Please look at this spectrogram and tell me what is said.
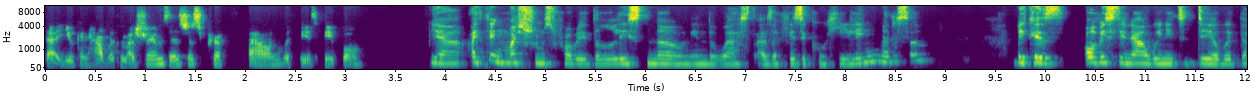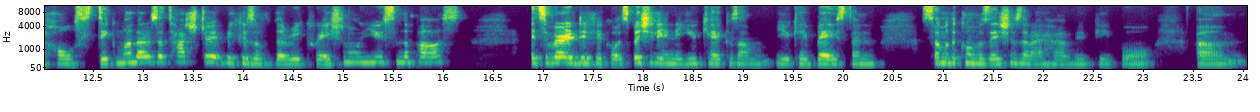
that you can have with mushrooms is just profound with these people. Yeah, I think mushrooms probably the least known in the West as a physical healing medicine because obviously now we need to deal with the whole stigma that is attached to it because of the recreational use in the past it's very difficult especially in the uk because i'm uk based and some of the conversations that i have with people um,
